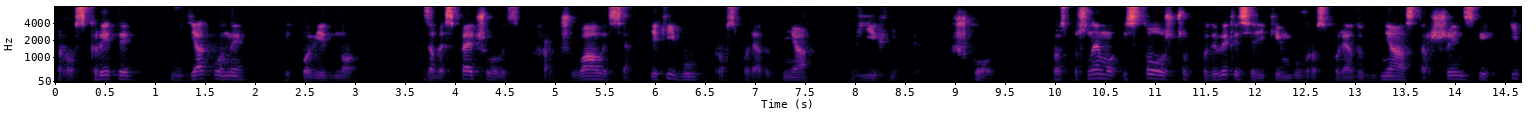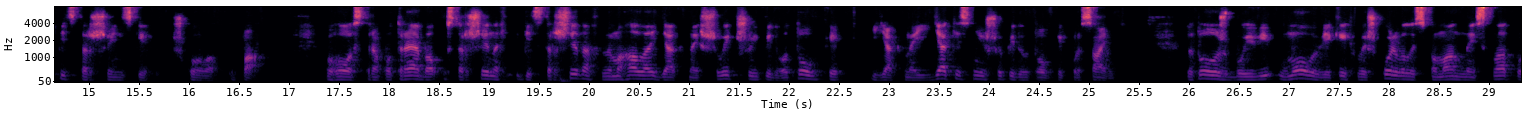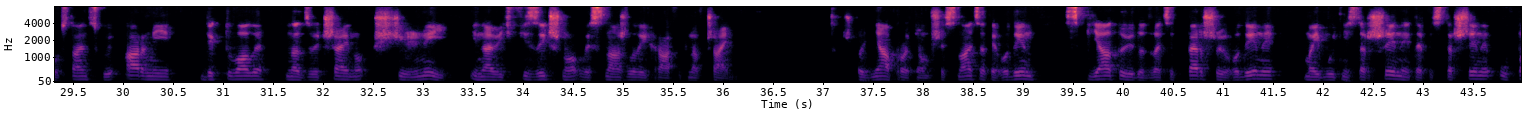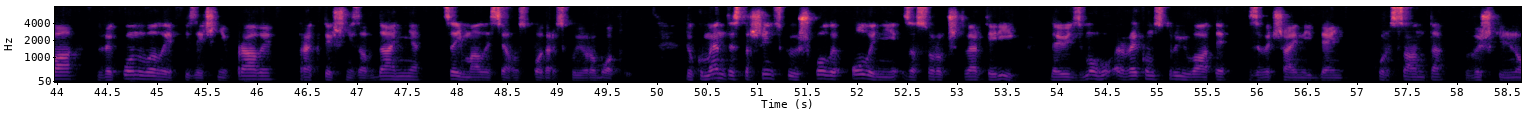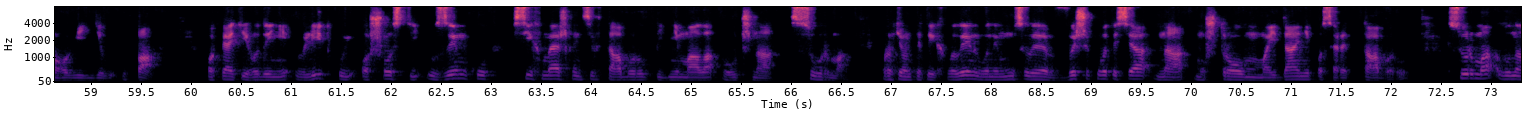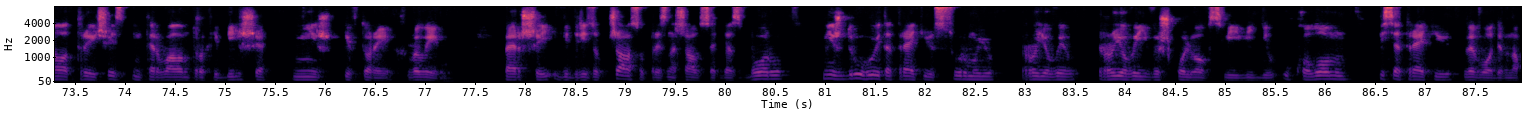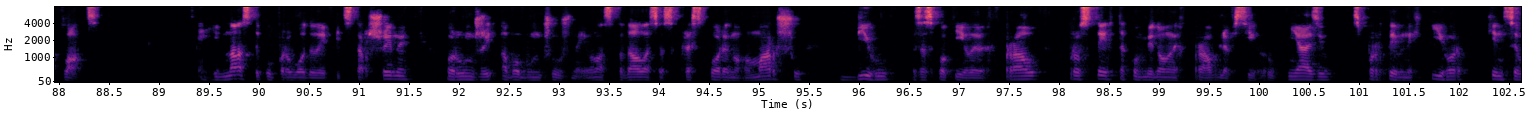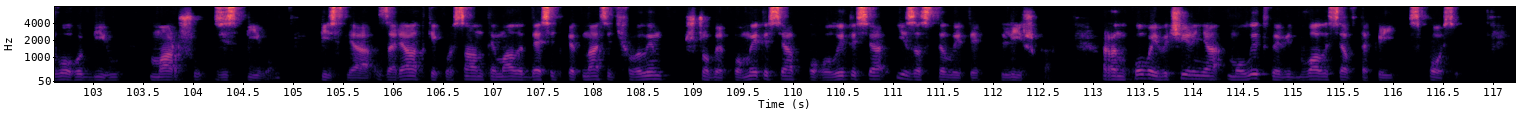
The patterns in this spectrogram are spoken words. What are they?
розкрити, як вони відповідно забезпечувалися, харчувалися, який був розпорядок дня в їхніх школах. Розпочнемо із того, щоб подивитися, яким був розпорядок дня старшинських і підстаршинських школах УПА. Гостра потреба у старшинах і підстаршинах вимагала якнайшвидшої підготовки і якнайякіснішої підготовки курсантів. До того ж, бойові умови, в яких вишколювались командний склад повстанської армії, диктували надзвичайно щільний і навіть фізично виснажливий графік навчання. Щодня протягом 16 годин з 5 до 21 години майбутні старшини та підстаршини УПА виконували фізичні вправи, практичні завдання, займалися господарською роботою. Документи старшинської школи Олені за 44 рік дають змогу реконструювати звичайний день курсанта вишкільного відділу УПА. О 5 годині влітку й о 6 узимку всіх мешканців табору піднімала гучна сурма. Протягом п'яти хвилин вони мусили вишикуватися на муштровому майдані посеред табору. Сурма лунала тричі з інтервалом трохи більше ніж півтори хвилини. Перший відрізок часу призначався для збору. Між другою та третьою сурмою ройовий, ройовий вишколював свій відділ у колону. Після третьої виводив на плац. Гімнастику проводили під старшини, орунжий або бунчужний. Вона складалася з прискореного маршу бігу, заспокійливих вправ, простих та комбінованих вправ для всіх груп князів, спортивних ігор, кінцевого бігу, маршу зі співом. Після зарядки курсанти мали 10-15 хвилин, щоб помитися, поголитися і застелити ліжка. Ранкова і вечірня молитви відбувалися в такий спосіб.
